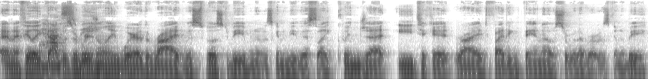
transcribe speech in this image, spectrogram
And I feel like that was originally where the ride was supposed to be when it was going to be this like Quinjet e ticket ride fighting Thanos or whatever it was going to be.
